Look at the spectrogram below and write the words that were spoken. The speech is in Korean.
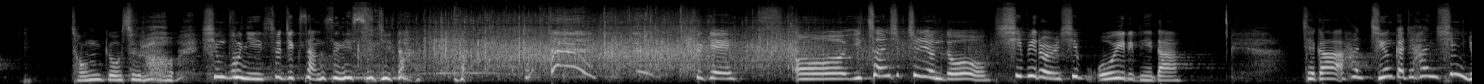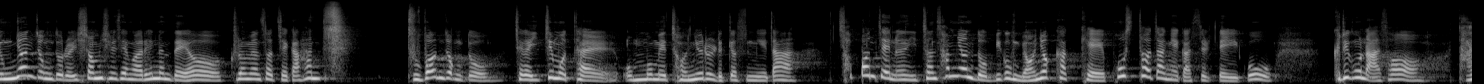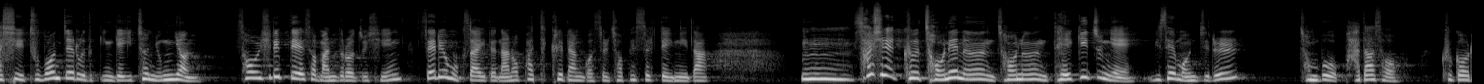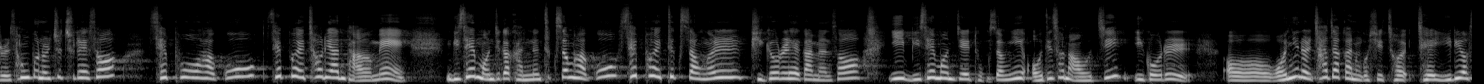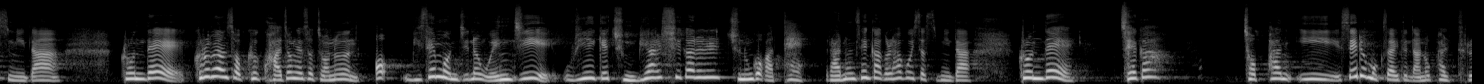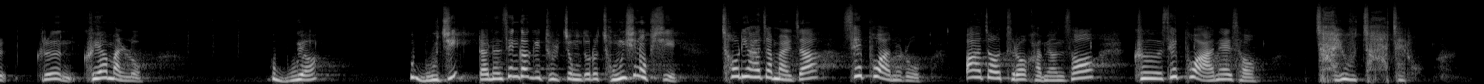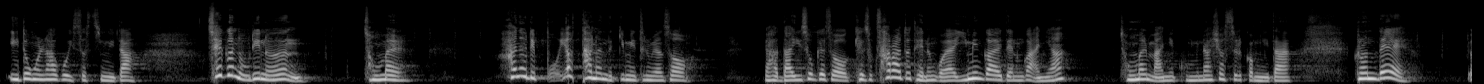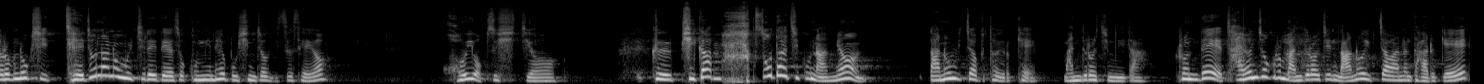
정 교수로 신분이 수직 상승했습니다. 그게 어, 2017년도 11월 15일입니다. 제가 한 지금까지 한 16년 정도를 실험실 생활을 했는데요. 그러면서 제가 한 두 번 정도 제가 잊지 못할 온몸의 전율을 느꼈습니다. 첫 번째는 2003년도 미국 면역학회 포스터장에 갔을 때이고 그리고 나서 다시 두 번째로 느낀 게 2006년 서울 시립대에서 만들어주신 세리움 옥사이드 나노파티클이라는 것을 접했을 때입니다. 음, 사실 그 전에는 저는 대기 중에 미세먼지를 전부 받아서 그거를 성분을 추출해서 세포하고 세포에 처리한 다음에 미세먼지가 갖는 특성하고 세포의 특성을 비교를 해가면서 이 미세먼지의 독성이 어디서 나오지 이거를 어, 원인을 찾아가는 것이 저, 제 일이었습니다. 그런데 그러면서 그 과정에서 저는 어 미세먼지는 왠지 우리에게 준비할 시간을 주는 것 같아 라는 생각을 하고 있었습니다. 그런데 제가 접한 이 세륨 옥사이드 나노파트클은 그야말로 그 뭐야? 그 뭐지? 라는 생각이 들 정도로 정신없이 처리하자마자 세포 안으로 빠져 들어가면서 그 세포 안에서 자유자재로 이동을 하고 있었습니다. 최근 우리는 정말 하늘이 뿌옇다는 느낌이 들면서 야, 나 이 속에서 계속 살아도 되는 거야? 이민 가야 되는 거 아니야? 정말 많이 고민하셨을 겁니다. 그런데 여러분 혹시 제조 나노 물질에 대해서 고민해 보신 적 있으세요? 거의 없으시죠. 그 비가 막 쏟아지고 나면 나노 입자부터 이렇게 만들어집니다. 그런데 자연적으로 만들어진 나노 입자와는 다르게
